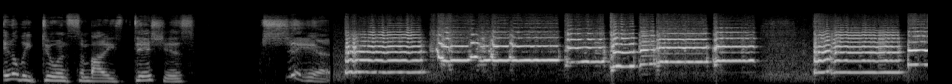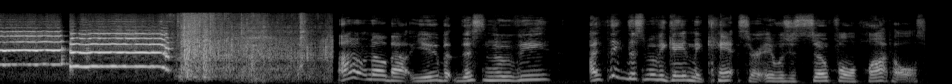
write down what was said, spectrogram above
it'll be doing somebody's dishes. Shit! I don't know about you, but this movie, I think this movie gave me cancer. It was just so full of plot holes.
